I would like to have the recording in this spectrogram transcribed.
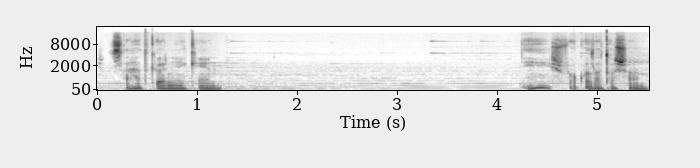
és a szád környékén, és fokozatosan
